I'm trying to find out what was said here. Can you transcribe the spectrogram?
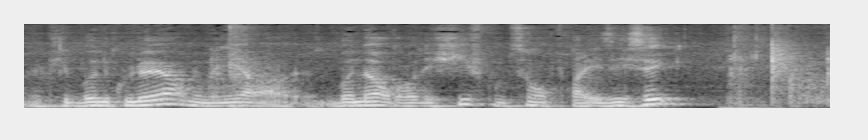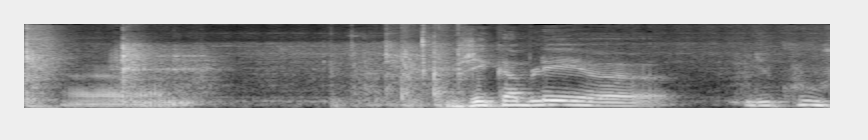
avec les bonnes couleurs, de manière bon ordre des chiffres, comme ça on fera les essais. Euh, j'ai câblé euh, du coup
